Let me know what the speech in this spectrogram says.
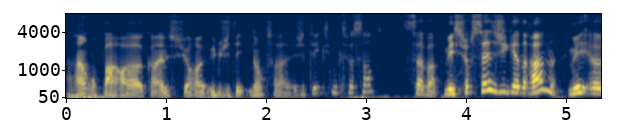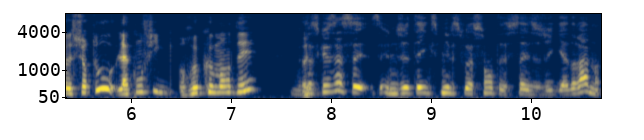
Hein, on part euh, quand même sur une GT... Non, ça, va. GTX 1060 Ça va. Mais sur 16 Go de RAM, mais euh, surtout, la config recommandée... Parce que ça, c'est une GTX 1060 et 16 Go de RAM.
